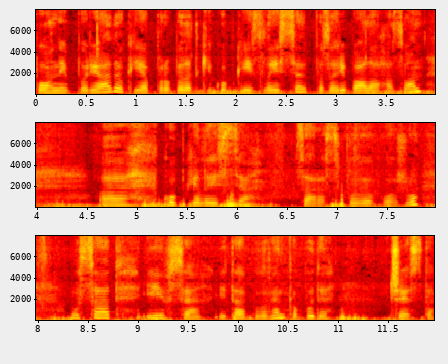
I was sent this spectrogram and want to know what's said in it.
повний порядок. Я поробила такі кубки із листя, позагрібала газон. Е, Кубки листя зараз повивожу у сад і все. І та половинка буде чиста.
